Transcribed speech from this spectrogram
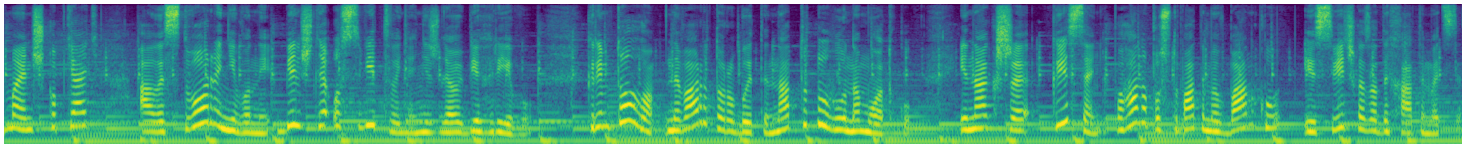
менш коптять, але створені вони більш для освітлення, ніж для обігріву. Крім того, не варто робити надто тугу намотку, інакше кисень погано поступатиме в банку і свічка задихатиметься.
